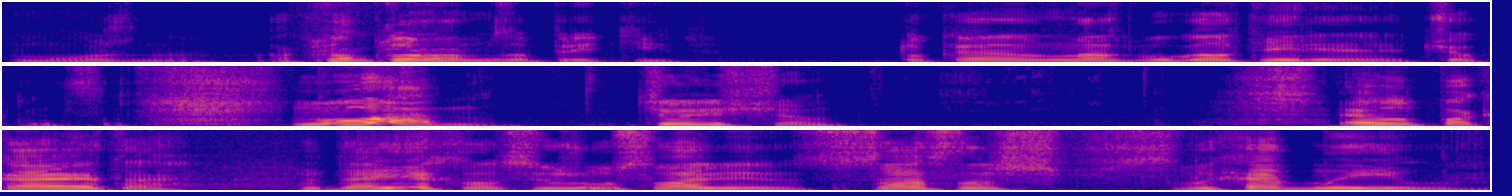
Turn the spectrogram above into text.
можно. А кто, кто нам запретит? Только у нас бухгалтерия чокнется. Ну ладно, что еще? Я тут пока это доехал, сижу с вами, завтра выходные уже,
